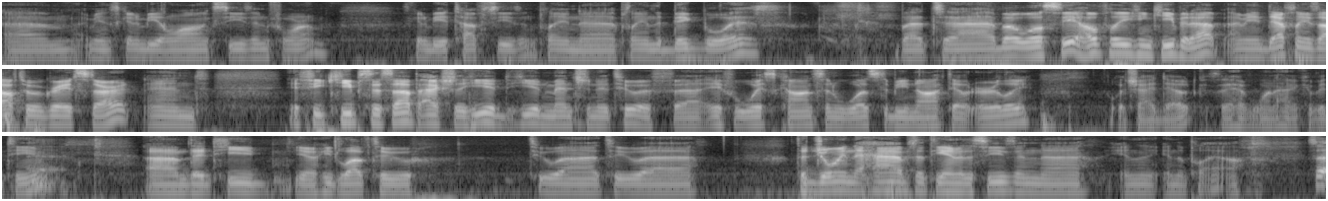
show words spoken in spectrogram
Um, I mean, it's going to be a long season for him. It's going to be a tough season playing uh, playing the big boys. But uh, but we'll see. Hopefully, he can keep it up. I mean, definitely, he's off to a great start. And if he keeps this up, actually, he had he had mentioned it too. If uh, if Wisconsin was to be knocked out early, which I doubt because they have one heck of a team, um, that he you know he'd love to to uh, to uh, to join the Habs at the end of the season uh, in the in the playoffs. So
